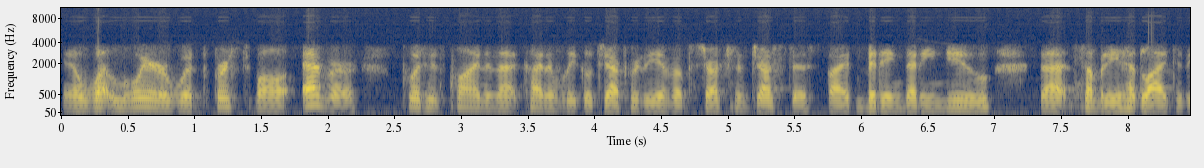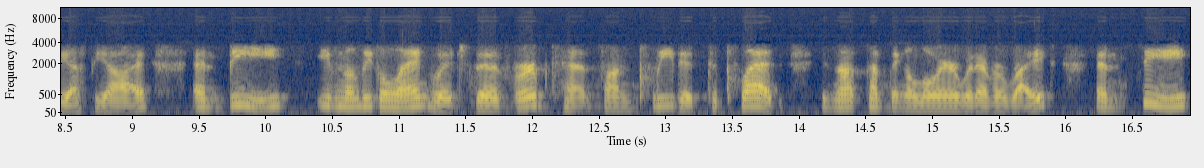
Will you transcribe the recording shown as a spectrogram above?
you know, what lawyer would, first of all, ever put his client in that kind of legal jeopardy of obstruction of justice by admitting that he knew that somebody had lied to the FBI, and B, even the legal language, the verb tense on pleaded to pled is not something a lawyer would ever write. And C,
